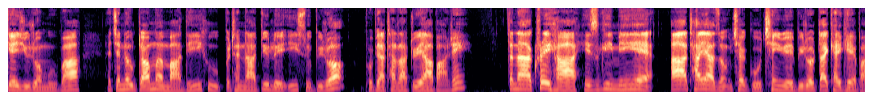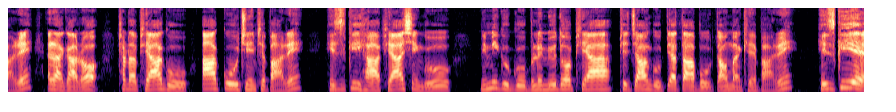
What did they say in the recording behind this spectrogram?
ကယ်ယူတော်မူပါ အကျွန်ုပ်တောင်းပန်ပါသည်ဟုပထနာပြုလေ၏ဆိုပြီးတော့ဖော်ပြထားတာတွေ့ရပါတယ်။တနာခရိတ်ဟာဟေဇကိမင်းရဲ့အားအထားရဆုံးအချက်ကိုချိန်ရွယ်ပြီးတော့တိုက်ခိုက်ခဲ့ပါတယ်။အဲ့ဒါကတော့ထထဖျားကိုအားကိုခြင်းဖြစ်ပါတယ်။ဟေဇကိဟာဖျားရှင်ကိုမိမိကိုယ်ကိုဘယ်လိုမျိုးသောဖျားဖြစ်ကြောင်းကိုပြသဖို့တောင်းပန်ခဲ့ပါတယ်။ဟေဇကိရဲ့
